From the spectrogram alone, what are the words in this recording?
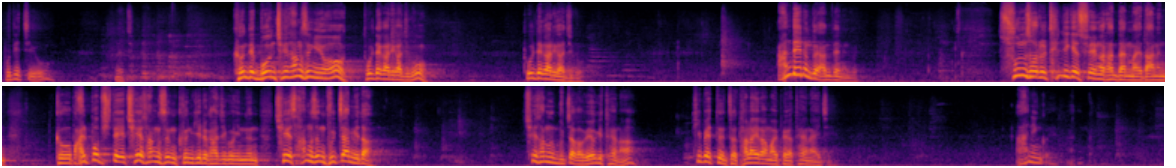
못했지요. 그렇지. 그런데 뭔 최상승이요? 돌대가리 가지고. 돌대가리 가지고. 안 되는 거예요, 안 되는 거예요. 순서를 틀리게 수행을 한다는 말이에요. 나는 그 말법 시대의 최상승 근기를 가지고 있는 최상승 불자입니다. 최상승 불자가 왜 여기 태어나? 티베트 저 달라이라마 옆에 태어나야지. 아닌 거예요.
